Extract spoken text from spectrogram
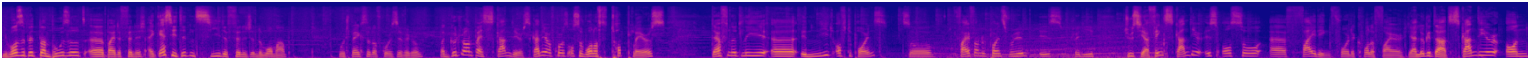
He was a bit bamboozled uh, by the finish. I guess he didn't see the finish in the warm-up which makes it, of course, difficult. But good round by Skandir. Skandir, of course, also one of the top players. Definitely uh, in need of the points. So 500 points for him is pretty juicy. I think Skandir is also uh, fighting for the qualifier. Yeah, look at that. Skandir on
